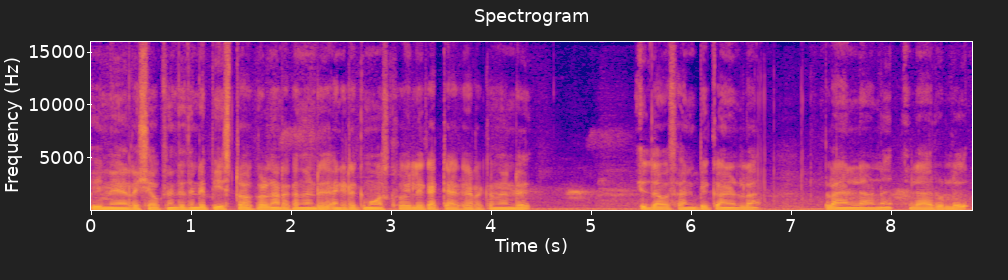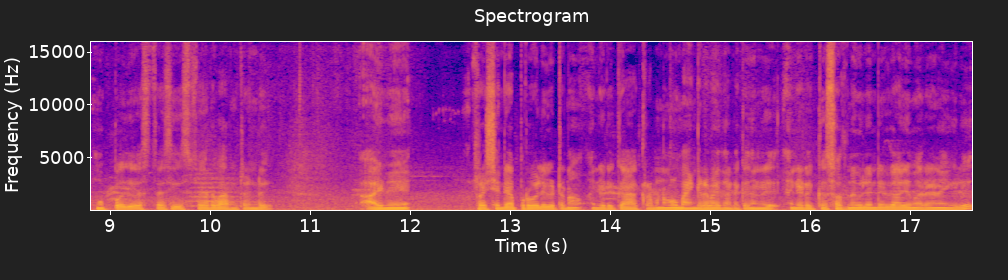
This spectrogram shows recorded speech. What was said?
പിന്നെ റഷ്യ ഉക്രൈന്റെ പീസ് ടോക്കുകൾ നടക്കുന്നുണ്ട്. അതിന്റെ ഇടയ്ക്ക് മോസ്കോയിലേക്ക് അറ്റാക്ക് നടക്കുന്നുണ്ട്. ഇത് അവസാനിപ്പിക്കാനുള്ള പ്ലാനിലാണ് എല്ലാവരും ഉള്ളത്. മുപ്പത് ദിവസത്തെ സീസ് ഫെയർ പറഞ്ഞിട്ടുണ്ട്. അതിന് റഷ്യന്റെ അപ്രൂവൽ കിട്ടണം. അതിന്റെ ഇടയ്ക്ക് ആക്രമണങ്ങൾ ഭയങ്കരമായി നടക്കുന്നുണ്ട്. അതിന്റെ ഇടയ്ക്ക് സ്വർണവിലന്റെ ഒരു കാര്യം പറയുകയാണെങ്കിൽ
